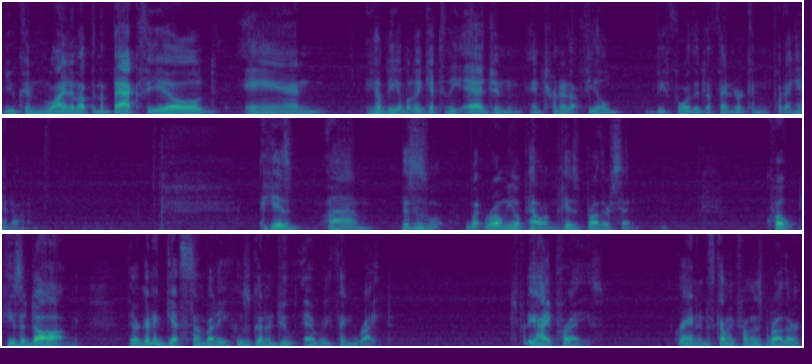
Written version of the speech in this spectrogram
you can line him up in the backfield and he'll be able to get to the edge and, and turn it upfield before the defender can put a hand on him. His um, this is what Romeo Pellum, his brother, said. quote, he's a dog. They're going to get somebody who's going to do everything right. It's pretty high praise. Granted, it's coming from his brother,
